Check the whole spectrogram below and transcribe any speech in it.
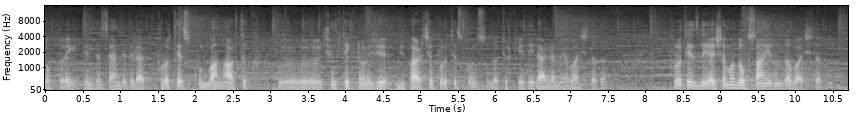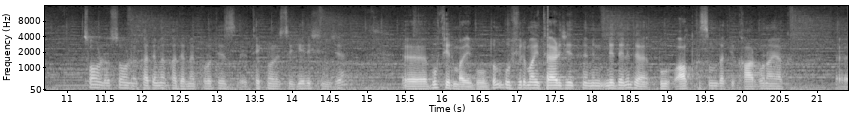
doktora gittiğinde sen dediler protez kullan artık çünkü teknoloji bir parça protez konusunda Türkiye'de ilerlemeye başladı. protezli yaşama 90 yılında başladım. Sonra sonra kademe kademe protez e, teknolojisi gelişince e, bu firmayı buldum. Bu firmayı tercih etmemin nedeni de bu alt kısımdaki karbon ayak e,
